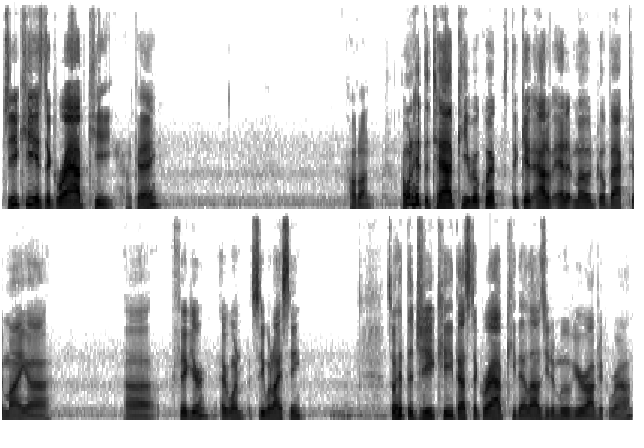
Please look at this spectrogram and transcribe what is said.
G key is the grab key, okay? Hold on. I want to hit the tab key real quick to get out of edit mode. Go back to my uh, uh, figure. Everyone see what I see? So hit the G key. That's the grab key. That allows you to move your object around.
